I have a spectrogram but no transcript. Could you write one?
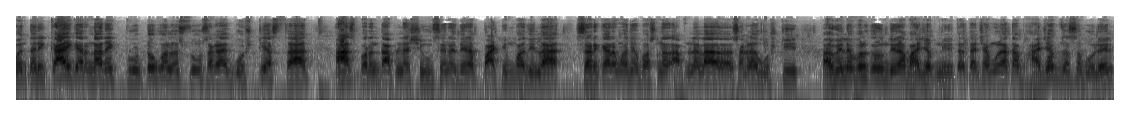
पण तरी काय करणार एक प्रोटोकॉल असतो सगळ्या गोष्टी असतात. आजपर्यंत आपल्या शिवसेना दिला पाठिंबा दिला सरकारमध्ये बसणार आपल्याला सगळ्या गोष्टी अवेलेबल करून दिल्या भाजपने. तर त्याच्यामुळे आता भाजप जसं बोलेल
